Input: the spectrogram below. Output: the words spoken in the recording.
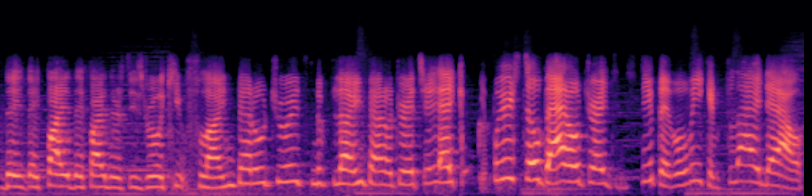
They, they find they find there's these really cute flying battle droids and the flying battle droids are like we're still battle droids and stupid but we can fly now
